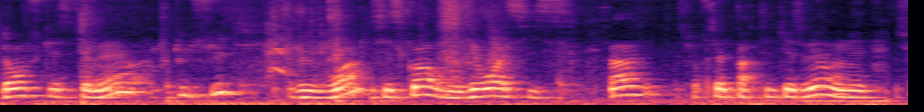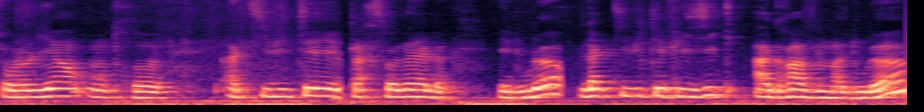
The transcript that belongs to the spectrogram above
Dans ce questionnaire, tout de suite, je vois ces scores de 0 à 6. Là, sur cette partie questionnaire, on est sur le lien entre activité personnelle et douleur. L'activité physique aggrave ma douleur.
